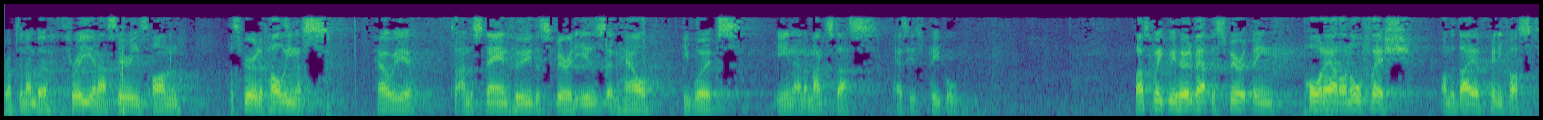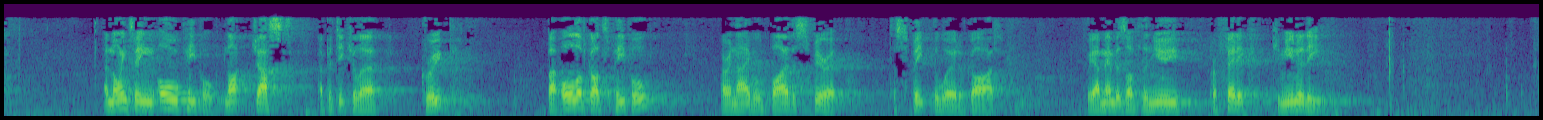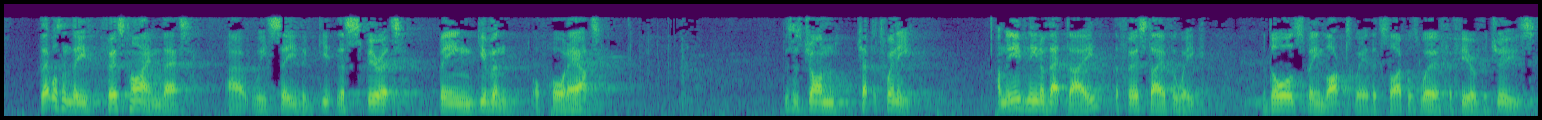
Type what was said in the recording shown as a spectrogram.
We're up to number three in our series on the Spirit of Holiness, how we're to understand who the Spirit is and how He works in and amongst us as His people. Last week we heard about the Spirit being poured out on all flesh on the day of Pentecost, anointing all people, not just a particular group, but all of God's people are enabled by the Spirit to speak the Word of God. We are members of the new prophetic community. That wasn't the first time that uh, we see the, the Spirit being given or poured out. This is John chapter 20. On the evening of that day, the first day of the week, the doors being locked where the disciples were for fear of the Jews,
